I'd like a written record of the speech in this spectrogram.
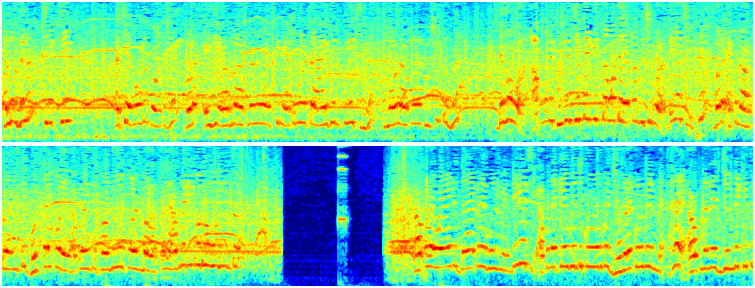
হ্যালো হ্যালো চেক চেক আচ্ছা হ্যাঁ, এই যে আমরা আপনাদের আজকে এত বড় আয়োজন করেছি হ্যাঁ, না তাহলে আপনারা খুশি তো হ্যাঁ? দেখো, আপনাদের দুটো কিন্তু আমাদের এত কিছু করা, ঠিক আছে? মানে এখন আপনারা যদি করেন, আপনারা যদি গন্ডগোল করেন বা তাহলে আমরা কি করব বলুন তো? আপনারা দয়া করে বসবেন, ঠিক আছে? আপনারা কেউ কিন্তু কোনো রকমের ঝগড়া করবেন না হ্যাঁ আপনাদের জন্য কিন্তু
